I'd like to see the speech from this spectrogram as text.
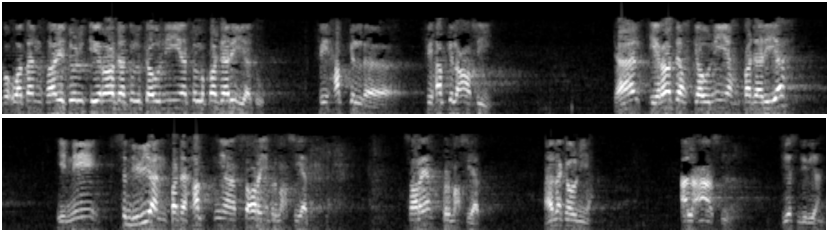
watan faridul iradatul kauniyatul qadariyatu fi haqqil fi haqqil asi dan iradah kauniyah qadariyah ini sendirian pada haknya seorang yang bermaksiat seorang yang bermaksiat ada kauniyah al-asi dia sendirian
